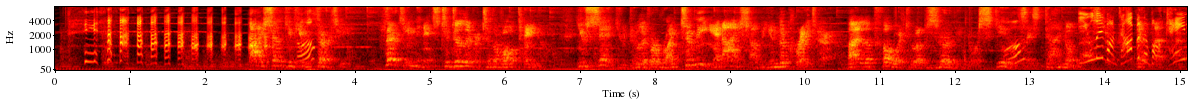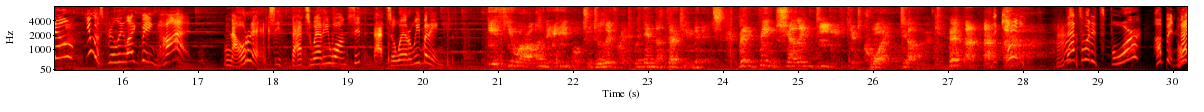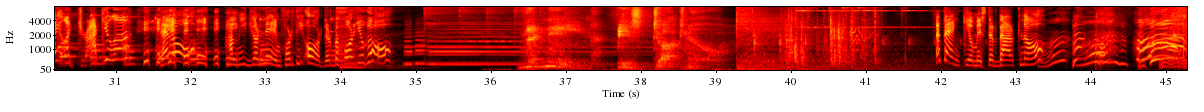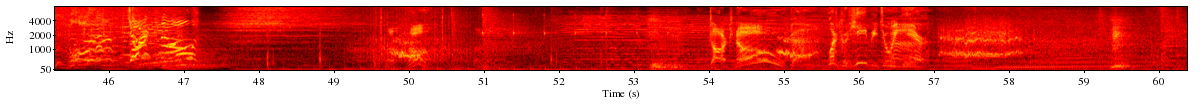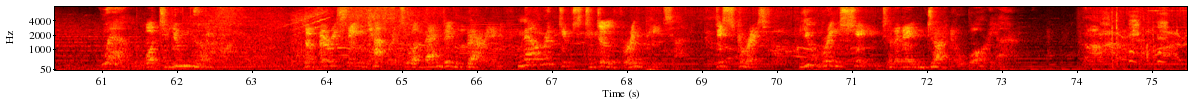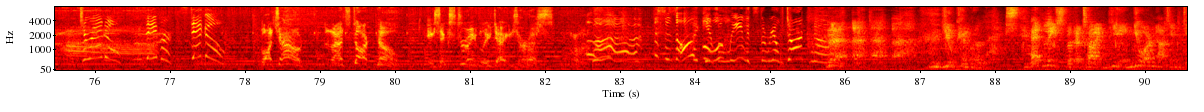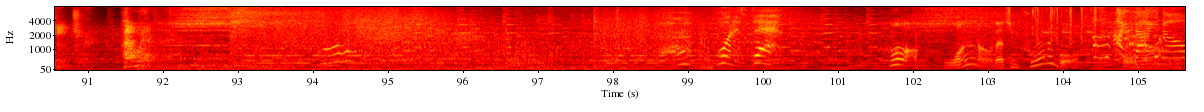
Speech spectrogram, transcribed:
I shall give you 30. 30 minutes to deliver to the volcano. You said you'd deliver right to me, and I shall be in the crater. I look forward to observing your skills Huh? as Dino Master. You live on top of the volcano? You must really like being hot. Now, Rex, if that's where he wants it, that's where we bring it. If you are unable to deliver it within the 30 minutes, then things shall indeed get quite dark. The cake! That's what it's for? Up at night like Dracula? Hello? I'll need your name for the order before you go. the name is Darkno. Uh, Thank you, Mr. Darkno. Darkno! Darkno! What could he be doing here? Well, what do you know? The very same cowards who abandoned Barian, now reduced to delivering pizza. Disgraceful. You bring shame to the name Dino Warrior. Tyranno! Saber! Stego! Watch out! That's Darkno! He's extremely dangerous. Ah, this is awful. I can't believe it's the real Dark Darkno. You can relax. At least for the time being, you are not in danger. However, what is that? Oh, wow, that's incredible. Hi, Dino.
